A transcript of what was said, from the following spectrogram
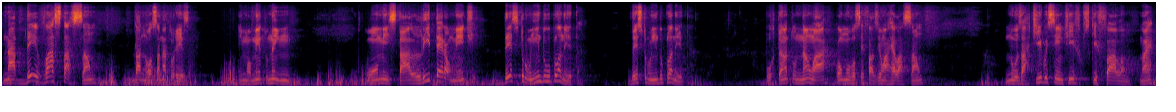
na devastação da nossa natureza. Em momento nenhum. O homem está literalmente destruindo o planeta. Destruindo o planeta. Portanto, não há como você fazer uma relação nos artigos científicos que falam, não é?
